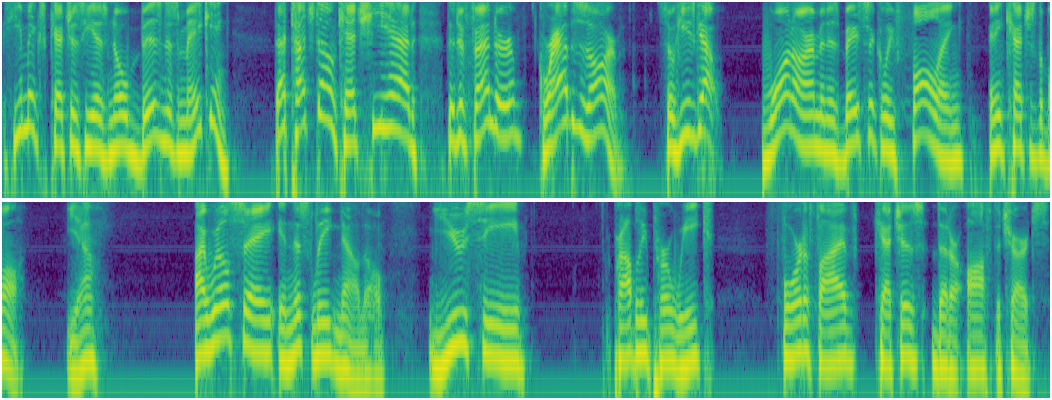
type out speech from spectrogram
he makes catches he has no business making. That touchdown catch, he had the defender grabs his arm, so he's got one arm and is basically falling, and he catches the ball. Yeah. I will say in this league now, though, you see probably per week four to five catches that are off the charts.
